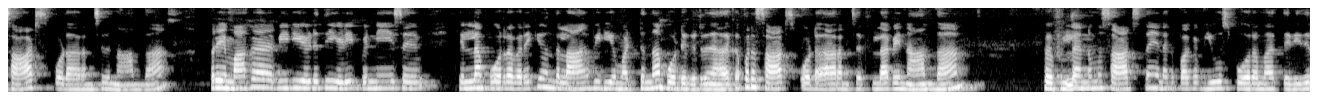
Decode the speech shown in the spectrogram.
ஷார்ட்ஸ் போட ஆரம்பித்தது நான் தான் அப்புறம் மக வீடியோ எடுத்து எடிட் பண்ணி செ எல்லாம் போடுற வரைக்கும் அந்த லாங் வீடியோ மட்டும்தான் போட்டுக்கிட்டு இருந்தேன். அதுக்கப்புறம் ஷார்ட்ஸ் போட ஆரம்பித்தேன் ஃபுல்லாகவே நான் தான். இப்போ ஃபுல்லாக இன்னமும் ஷார்ட்ஸ் தான் எனக்கு பார்க்க வியூஸ் போகிற மாதிரி தெரியுது.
